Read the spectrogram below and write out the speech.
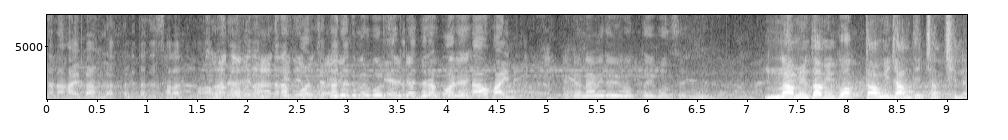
জানা হয় বাংলা তাহলে তাদের সালাত হবে না। এবং তারা পড়ছে তাদের এতদিন এটা পড়ছে মানে- তাও হয় নাই। একটা নামি দামি বক্তাই বলছে। নামি দামি বক্তা আমি জানতে চাচ্ছি না।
